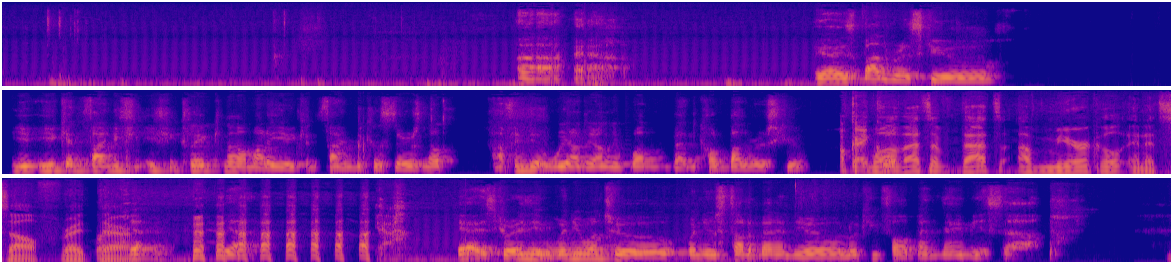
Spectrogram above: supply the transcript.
Uh, yeah. yeah, it's Bad Rescue. You, you can find if you, if you click normally you can find because there's not. I think that we are the only one band called Bad Rescue. Okay, Well, that's a that's a miracle in itself, right there. Yeah, yeah. yeah. Yeah, it's crazy. When you want to, when you start a band and you're looking for a band name, is uh,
